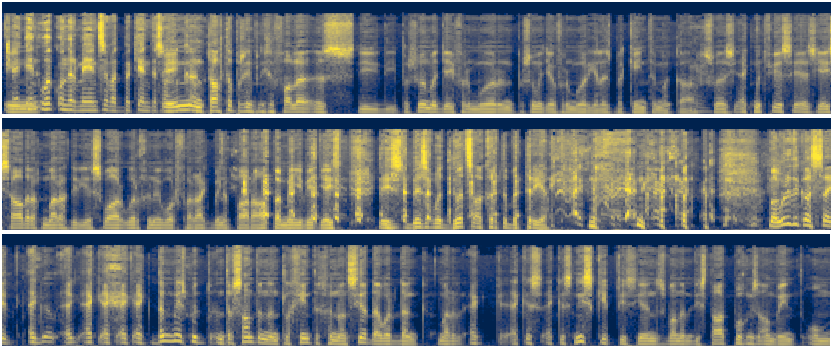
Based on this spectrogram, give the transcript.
En, en en ook onder mense wat bekend is aan mekaar. En in 80% van die gevalle is die die persoon wat jy vermoor en die persoon wat jou vermoor, julle is bekend te mekaar. Hmm. So as ek moet vir jou sê as jy Saterdagmiddag deur jy swaar oorgenooi word vir rugby en 'n paar hape, maar jy weet jy's jy's besig met doodsakker te betree. maar hoe dit ek sê, ek ek ek ek ek, ek dink mense moet interessant en intelligent en genuanceerd daaroor dink, maar ek ek is ek is nie skepties eens wanneer die staat pogings aanwend om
